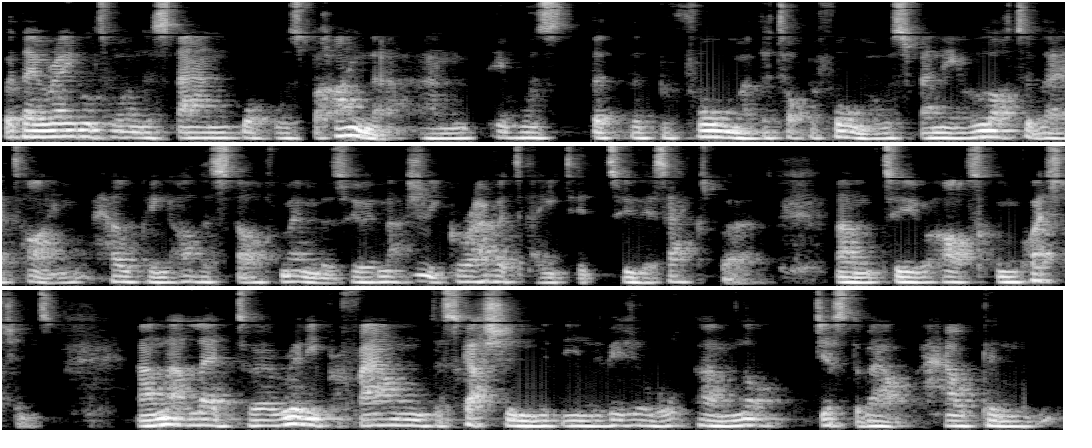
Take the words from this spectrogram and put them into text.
but they were able to understand what was behind that. And it was that the performer, the top performer, was spending a lot of their time helping other staff members who had naturally mm. gravitated to this expert um, to ask them questions. And that led to a really profound discussion with the individual, um, not just about how can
